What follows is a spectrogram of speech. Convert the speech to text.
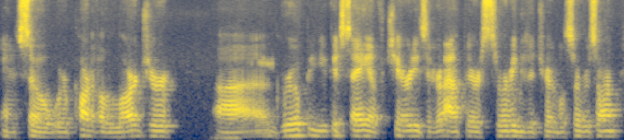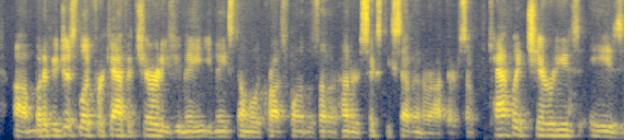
And so we're part of a larger uh, group, you could say, of charities that are out there serving as a charitable service arm. Um, but if you just look for Catholic Charities, you may you may stumble across one of those other 167 that are out there. So Catholic Charities AZ,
